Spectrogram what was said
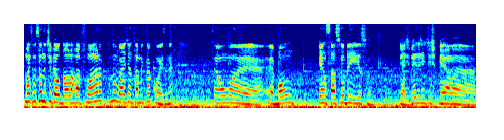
Mas se você não tiver o dólar lá fora, não vai adiantar muita coisa, né? Então é, é bom pensar sobre isso. E às vezes a gente espera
